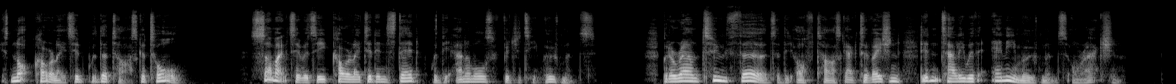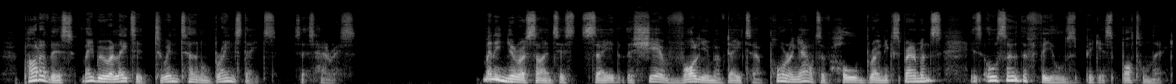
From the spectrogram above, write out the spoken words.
is not correlated with the task at all. Some activity correlated instead with the animal's fidgety movements. But around two thirds of the off task activation didn't tally with any movements or action. Part of this may be related to internal brain states, says Harris. Many neuroscientists say that the sheer volume of data pouring out of whole brain experiments is also the field's biggest bottleneck.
